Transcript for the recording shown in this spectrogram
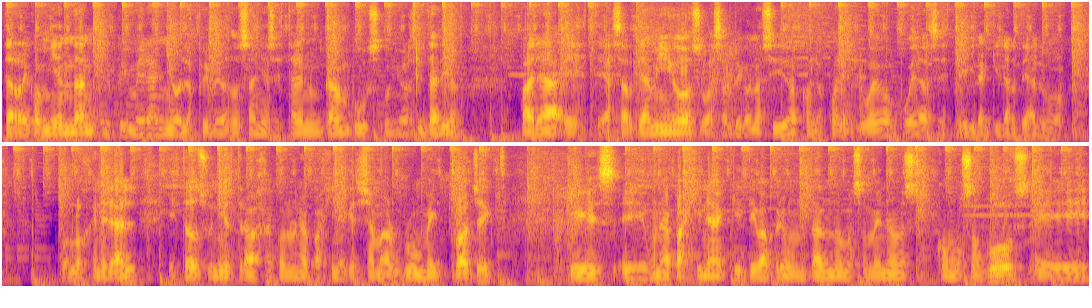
te recomiendan el primer año o los primeros dos años estar en un campus universitario para este, hacerte amigos o hacerte conocidos con los cuales luego puedas este, ir a alquilarte algo por lo general, Estados Unidos trabaja con una página que se llama Roommate Project, que es eh, una página que te va preguntando más o menos cómo sos vos, eh,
